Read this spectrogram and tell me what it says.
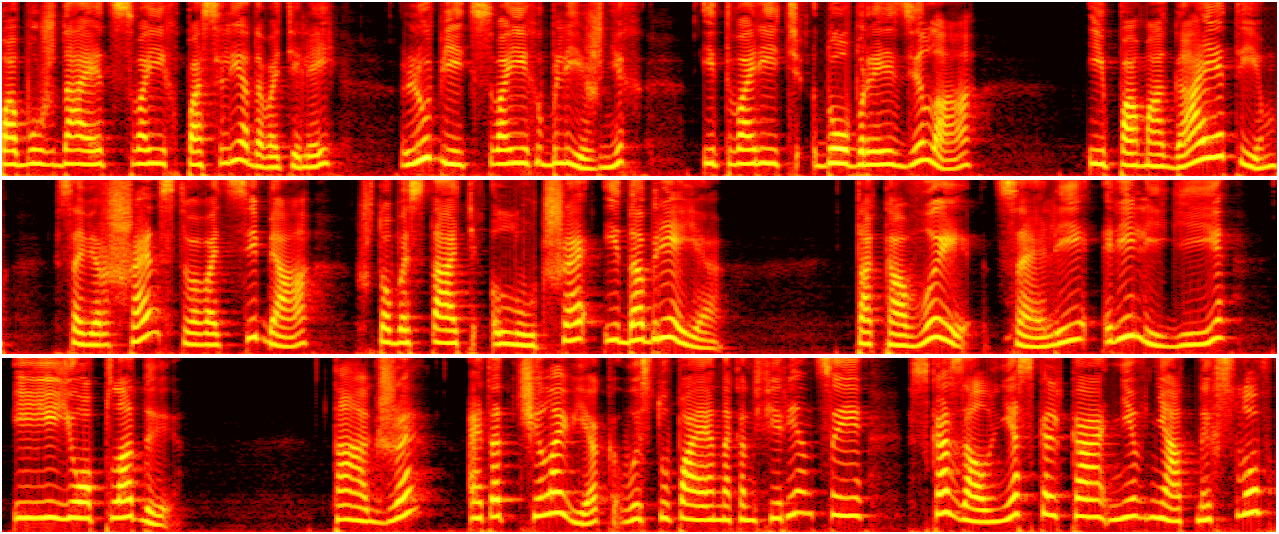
побуждает своих последователей любить своих ближних и творить добрые дела и помогает им совершенствовать себя, чтобы стать лучше и добрее – Таковы цели религии и ее плоды. Также этот человек, выступая на конференции, сказал несколько невнятных слов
